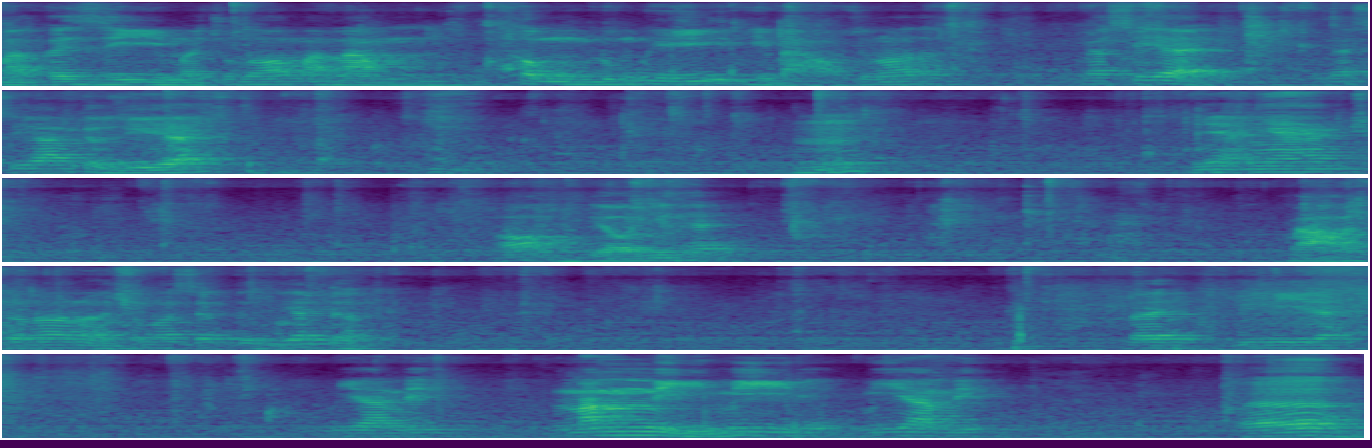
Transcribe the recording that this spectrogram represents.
mà cái gì mà chúng nó mà làm không đúng ý thì bảo chúng nó thôi. Messi ơi Messi ăn kiểu gì đấy? Ừ? nhẹ nhàng. Đó, kiểu như thế. Bảo cho nó là chúng nó sẽ tự biết được. Đây mini đây mi ăn đi. Năn nỉ mi đấy mi ăn đi. Ờ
